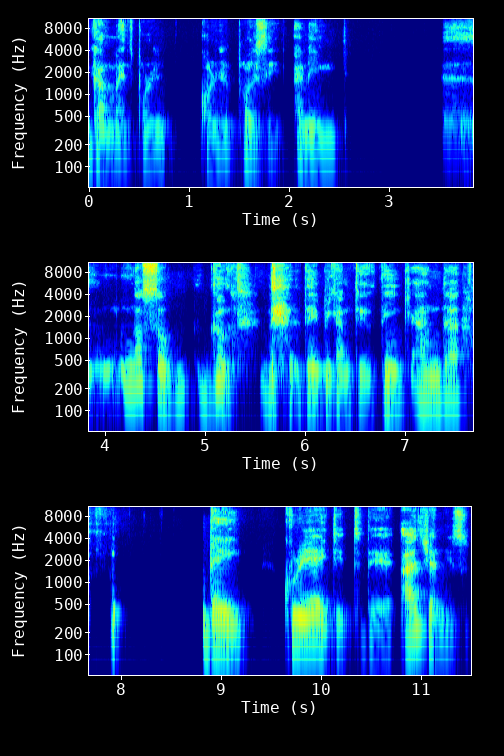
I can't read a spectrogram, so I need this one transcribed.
government colonial policy. I mean, not so good, they began to think. And they created the Asianism.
